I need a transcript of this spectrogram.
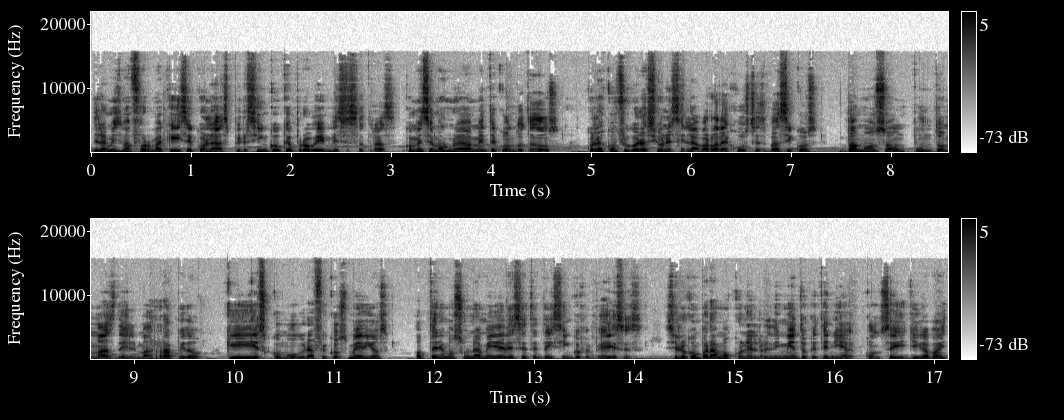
de la misma forma que hice con la Aspir 5 que probé meses atrás. Comencemos nuevamente con Dota 2. Con las configuraciones en la barra de ajustes básicos, vamos a un punto más del más rápido, que es como gráficos medios, obtenemos una media de 75 FPS. Si lo comparamos con el rendimiento que tenía con 6 GB,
